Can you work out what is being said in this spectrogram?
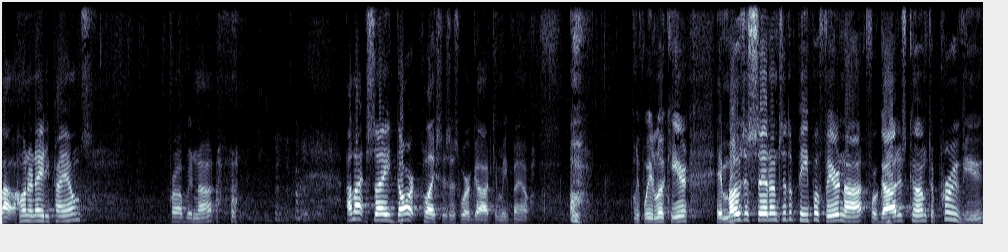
about 180 pounds. Probably not. I'd like to say dark places is where God can be found. if we look here, and Moses said unto the people, Fear not, for God is come to prove you,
